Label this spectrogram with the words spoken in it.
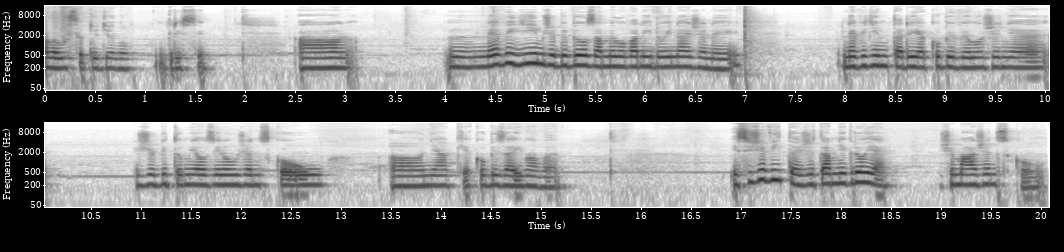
ale už se to dělo kdysi. A nevidím, že by byl zamilovaný do jiné ženy, nevidím tady jakoby vyloženě, že by to měl s jinou ženskou uh, nějak jakoby zajímavé. Jestliže víte, že tam někdo je, že má ženskou,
